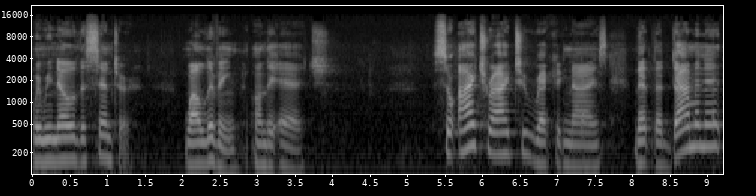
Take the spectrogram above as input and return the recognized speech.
when we know the center while living on the edge. So I try to recognize that the dominant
